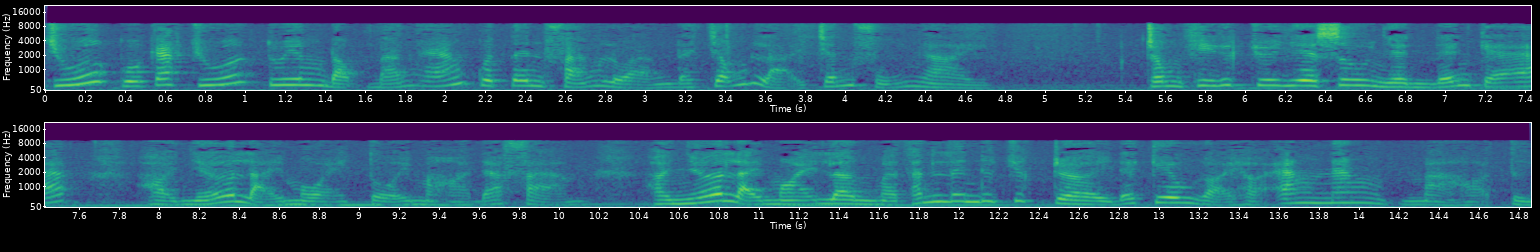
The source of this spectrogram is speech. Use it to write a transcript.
chúa của các chúa tuyên đọc bản án của tên phản loạn đã chống lại chánh phủ Ngài. Trong khi Đức Chúa Giêsu nhìn đến kẻ ác, họ nhớ lại mọi tội mà họ đã phạm. Họ nhớ lại mọi lần mà Thánh Linh Đức Chúa Trời đã kêu gọi họ ăn năn mà họ từ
